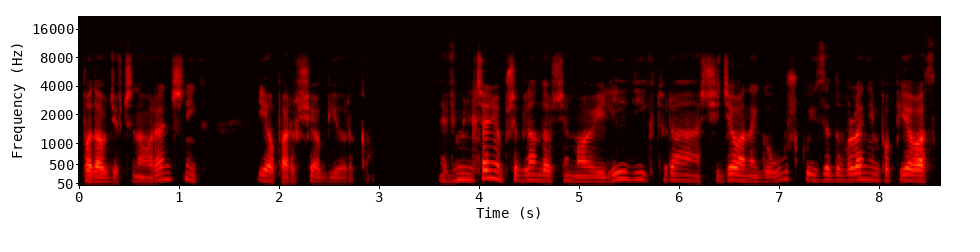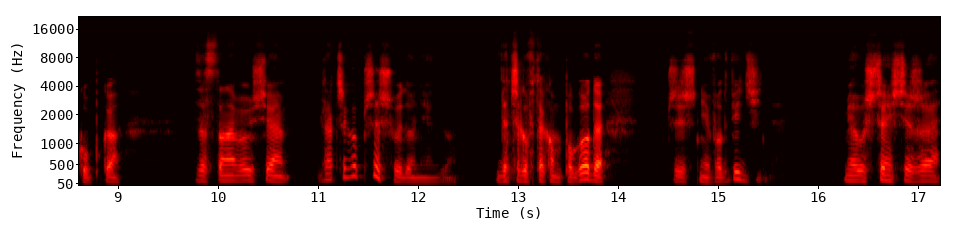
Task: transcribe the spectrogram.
Podał dziewczynom ręcznik i oparł się o biurko. W milczeniu przyglądał się małej Lidii, która siedziała na jego łóżku i z zadowoleniem popijała z kubka. Zastanawiał się, dlaczego przyszły do niego. Dlaczego w taką pogodę? Przecież nie w odwiedziny. Miały szczęście, że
